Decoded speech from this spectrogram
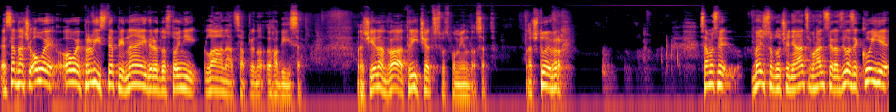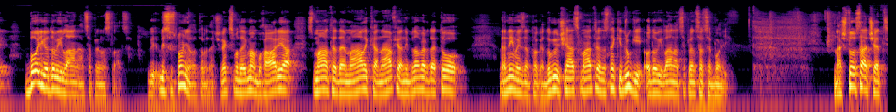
E sad, znači, ovo je, ovo je prvi stepen najvjerodostojniji lanaca preno, hadisa. Znači, 1, 2, 3, 4 smo spomenuli do sad. Znači, to je vrh. Samo se međusobno učenjaci hadise razilaze koji je bolji od ovih lanaca prenoslaca. Mi smo spominjali o tome. Znači, rekli smo da imam Buharija, smatra da je Malika, Nafija, Ibn Omer, da je to, da nema iznad toga. Drugi učenjaci smatra da su neki drugi od ovih lanaca prenoslaca bolji. Znači, to sad četiri.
